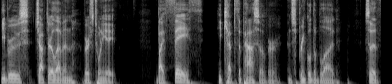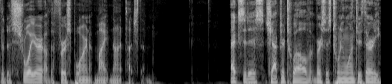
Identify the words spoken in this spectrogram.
Hebrews chapter 11, verse 28. By faith, he kept the Passover and sprinkled the blood so that the destroyer of the firstborn might not touch them. Exodus chapter 12, verses 21 through 30.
